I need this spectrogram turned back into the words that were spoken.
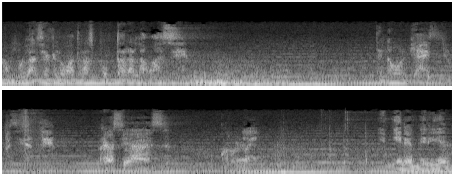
ambulancia que lo va a transportar a la base. Tenga buen viaje, señor presidente. Gracias, coronel. Y mírenme bien,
